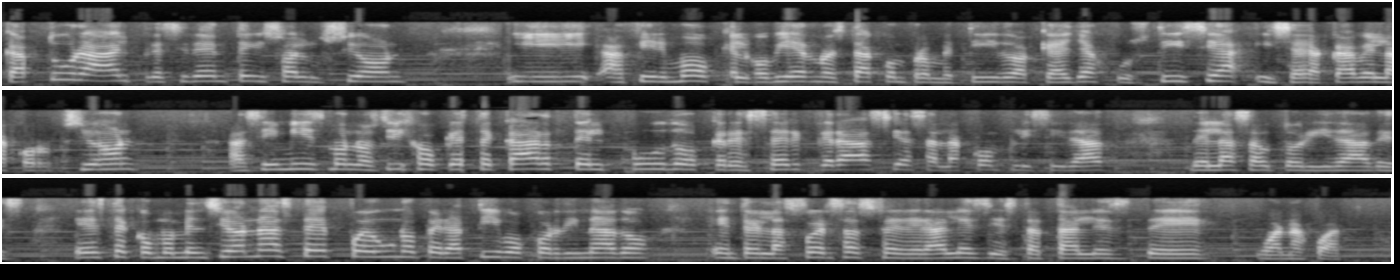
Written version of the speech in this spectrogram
captura, el presidente hizo alusión y afirmó que el gobierno está comprometido a que haya justicia y se acabe la corrupción. Asimismo, nos dijo que este cártel pudo crecer gracias a la complicidad de las autoridades. Este, como mencionaste, fue un operativo coordinado entre las fuerzas federales y estatales de Guanajuato.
